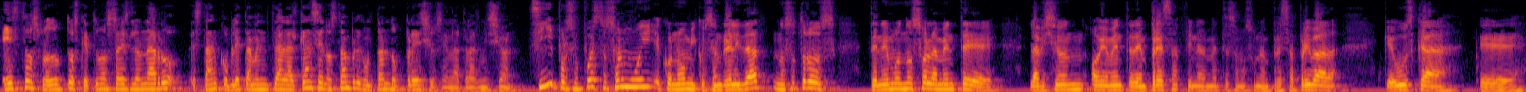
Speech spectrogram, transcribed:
estos productos que tú nos traes, Leonardo, están completamente al alcance. Nos están preguntando precios en la transmisión. Sí, por supuesto, son muy económicos. En realidad, nosotros tenemos no solamente la visión, obviamente, de empresa, finalmente somos una empresa privada que busca eh,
